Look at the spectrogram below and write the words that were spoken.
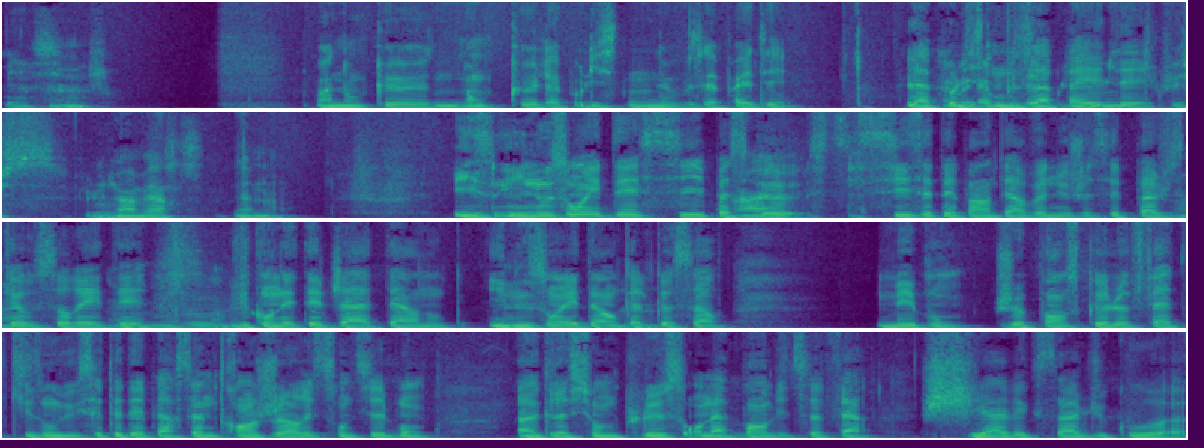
Bien sûr. Hmm. donc, euh, donc la police ne vous a pas aidé? La police ne nous a pas aidé. Plus l'inverse, finalement. Ils, nous ont aidés, si, parce que s'ils n'étaient pas intervenus, je sais pas jusqu'à où ça aurait été, vu qu'on était déjà à terre. Donc, ils nous ont aidés en quelque sorte. Mais bon, je pense que le fait qu'ils ont vu que c'était des personnes transgenres, ils se sont dit, bon, agression de plus, on n'a pas envie de se faire chier avec ça, du coup, euh,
